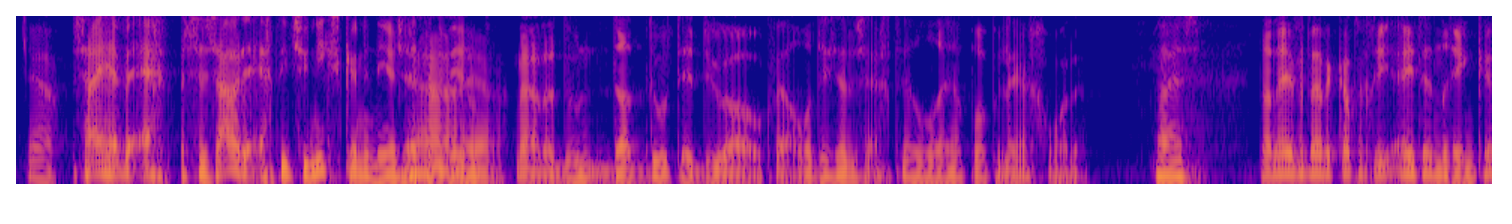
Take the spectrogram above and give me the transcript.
Ja. Zij hebben echt, ze zouden echt iets unieks kunnen neerzetten in de wereld. Ja. Nou, dat, doen, dat doet dit duo ook wel. Want die zijn dus echt heel, heel populair geworden. Nice. Dan even naar de categorie eten en drinken.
